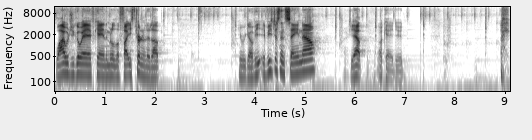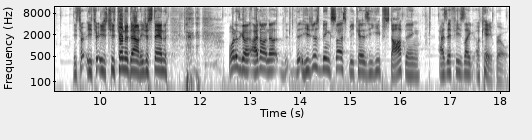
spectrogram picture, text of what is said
Why would you go AFK in the middle of the fight? He's turning it up. Here we go. If, he, if he's just insane now. Yep. Okay, dude. he's, he's, he's, he's turning it down. He just stand. what is going I don't know. Th he's just being sus because he keeps stopping as if he's like, okay, bro.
